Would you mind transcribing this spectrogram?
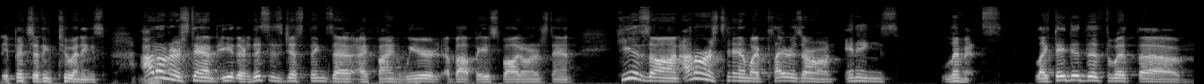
He pitched, I think, two innings. I don't understand either. This is just things that I find weird about baseball. I don't understand. He is on. I don't understand why players are on innings limits. Like they did this with. Um,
